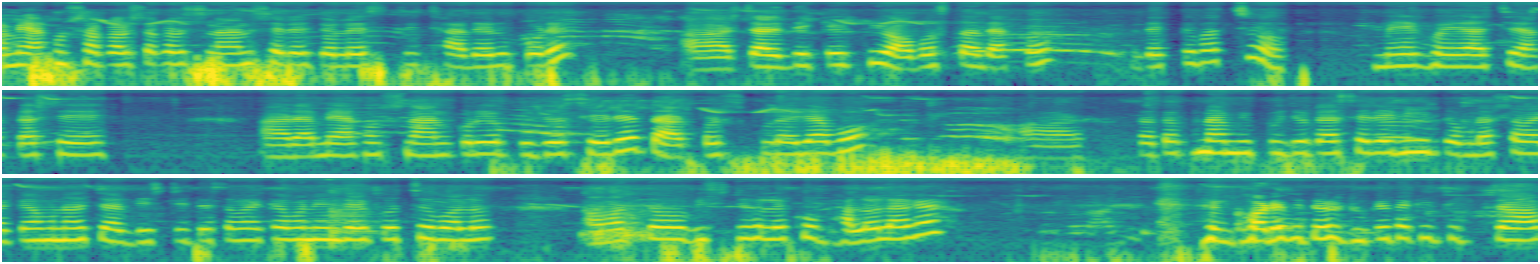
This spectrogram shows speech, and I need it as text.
আমি এখন সকাল সকাল স্নান সেরে চলে এসেছি ছাদের উপরে। আর চারিদিকে কি অবস্থা দেখো, দেখতে পাচ্ছ? মেঘ হয়ে আছে আকাশে। আর আমি এখন স্নান করে পুজো সেরে তারপর স্কুলে যাব। ততক্ষণ আমি পুজোটা সেরে নিই। তোমরা সবাই কেমন আছো? আর বৃষ্টিতে সবাই কেমন এনজয় করছ বলো? আমার তো বৃষ্টি হলে খুব ভালো লাগে। ঘরের ভিতরে ঢুকে থাকি চুপচাপ,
